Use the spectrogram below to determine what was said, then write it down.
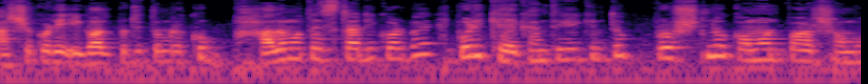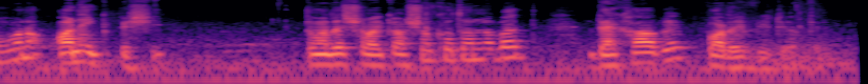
আশা করি এই গল্পটি তোমরা খুব ভালো মতো স্টাডি করবে। পরীক্ষা এখান থেকে কিন্তু প্রশ্ন কমন পাওয়ার সম্ভাবনা অনেক বেশি। তোমাদের সবাইকে অসংখ্য ধন্যবাদ। দেখা হবে পরের ভিডিওতে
